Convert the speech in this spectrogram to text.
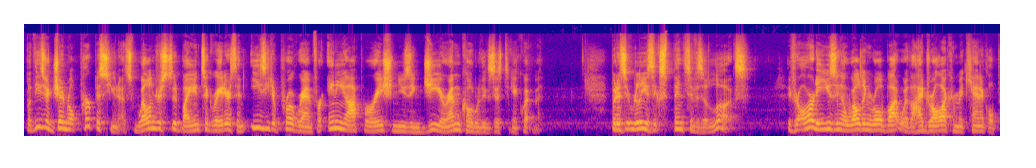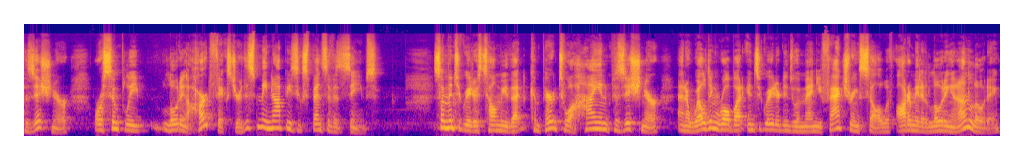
but these are general purpose units, well understood by integrators and easy to program for any operation using G or M code with existing equipment. But is it really as expensive as it looks? If you're already using a welding robot with a hydraulic or mechanical positioner, or simply loading a hard fixture, this may not be as expensive as it seems. Some integrators tell me that compared to a high-end positioner and a welding robot integrated into a manufacturing cell with automated loading and unloading,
